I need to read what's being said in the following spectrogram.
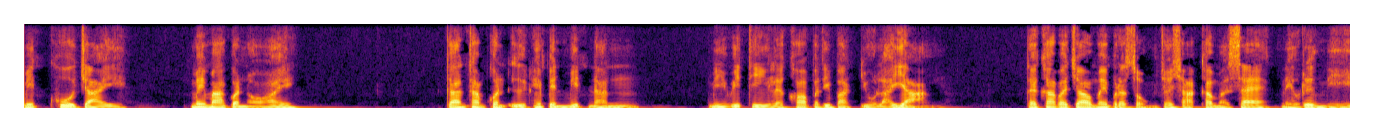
มิตรคู่ใจ ไม่มากก็น้อย การทำคนอื่นให้เป็นมิตรนั้น มีวิธีและข้อปฏิบัติอยู่หลายอย่าง แต่ข้าพเจ้าไม่ประสงค์จะชักเข้ามาแทรกในเรื่องนี้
